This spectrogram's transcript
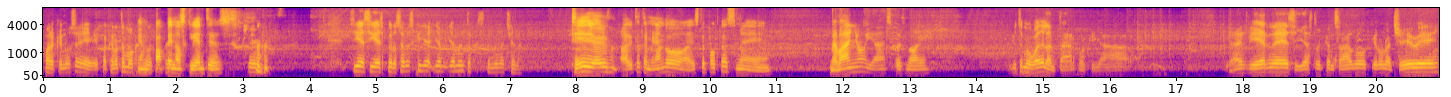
para que no se para que no te estás Empapen los clientes. Sí. Sí, así es, pero sabes que ya, ya, ya me antojaste también la chela. Sí, yo ahorita terminando este podcast me, me baño y ya después no hay. Yo te me voy a adelantar porque ya ya es viernes y ya estoy cansado, quiero una cheve.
